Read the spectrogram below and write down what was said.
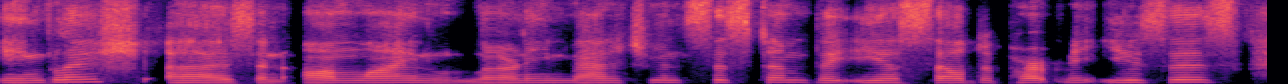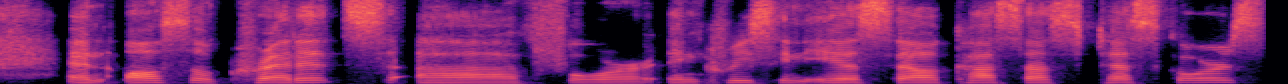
English uh, is an online learning management system the ESL department uses and also credits uh, for increasing ESL CASAS test scores.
